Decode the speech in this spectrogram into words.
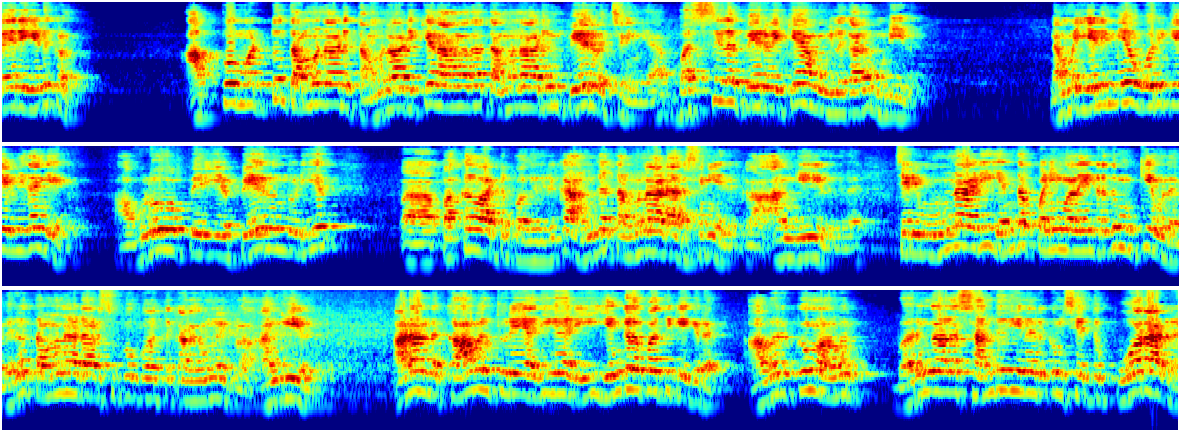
பெயரை எடுக்கணும்? அப்போ மட்டும் தமிழ்நாடு தமிழ்நாடுக்கே நாங்கள் தான் தமிழ்நாடுன்னு பேர் வச்சுருங்க. பஸ்ஸில் பேர் வைக்க அவங்களுக்காக முடியல. நம்ம எளிமையாக ஒரு கேள்வி தான் கேட்குறோம். அவ்வளோ பெரிய பேருந்துடைய பக்கவாட்டு பகுதி இருக்கு. அங்க தமிழ்நாடு அரசுன்னு எதிர்க்கலாம் அங்கேயே எழுதல சரி முன்னாடி எந்த பனிமலைன்றது முக்கியம் இல்லை. வெறும் தமிழ்நாடு அரசு போக்குவரத்து கழகம்னு இருக்கலாம். அங்கேயே எழுதல ஆனா அந்த காவல்துறை அதிகாரி எங்களை பார்த்து கேட்கிறார். அவருக்கும் அவர் வருங்கால சந்ததியினருக்கும் சேர்த்து போராடுற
